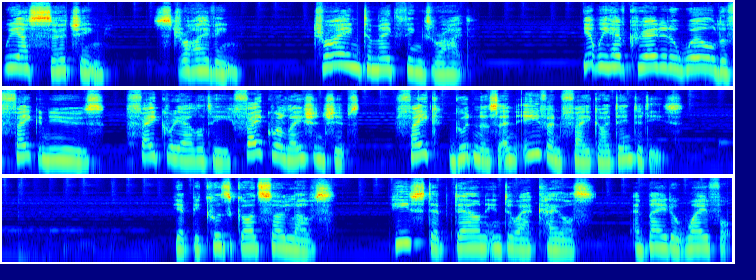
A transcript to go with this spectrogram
We are searching, striving, trying to make things right. Yet we have created a world of fake news, fake reality, fake relationships, fake goodness, and even fake identities. Yet because God so loves, He stepped down into our chaos and made a way for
